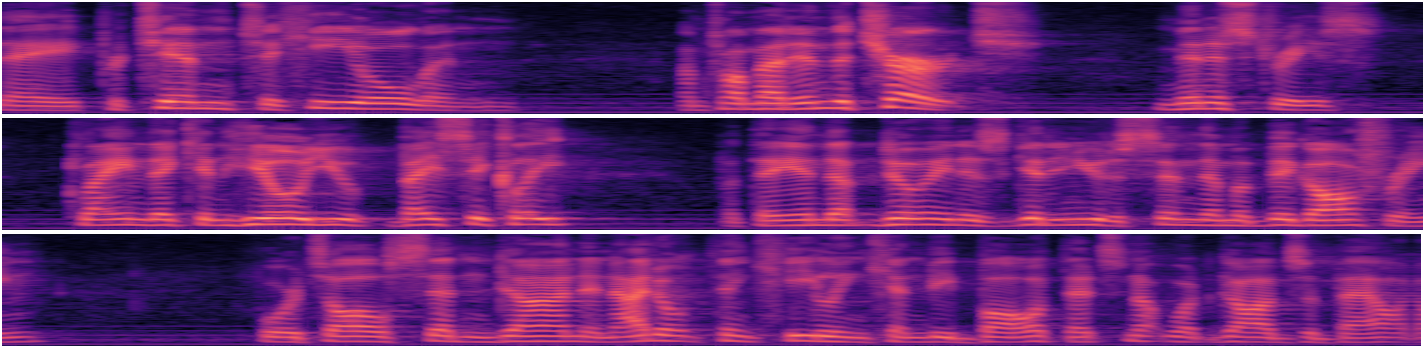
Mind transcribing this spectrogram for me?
they pretend to heal and I'm talking about in the church, ministries claim they can heal you basically, but they end up doing is getting you to send them a big offering for it's all said and done. And I don't think healing can be bought. That's not what God's about.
